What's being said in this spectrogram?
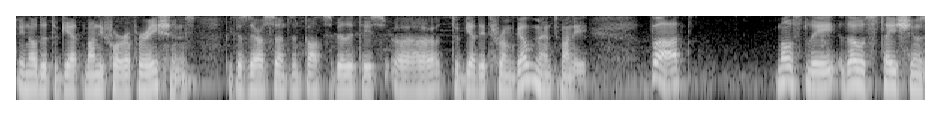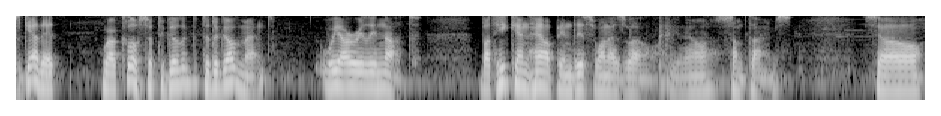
in order to get money for operations because there are certain possibilities uh, to get it from government money but mostly those stations get it. Who are closer to, go- to the government. We are really not. But he can help in this one as well you know sometimes. So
